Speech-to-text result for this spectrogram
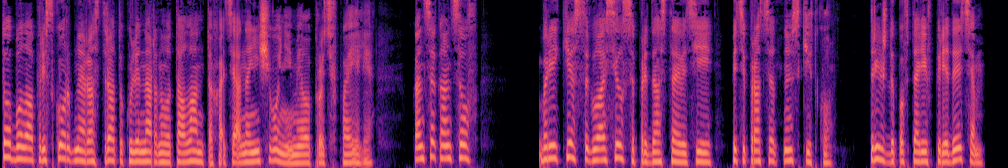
То была прискорбная растрата кулинарного таланта, хотя она ничего не имела против паэльи. В конце концов, Барикес согласился предоставить ей пятипроцентную скидку, трижды повторив перед этим,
